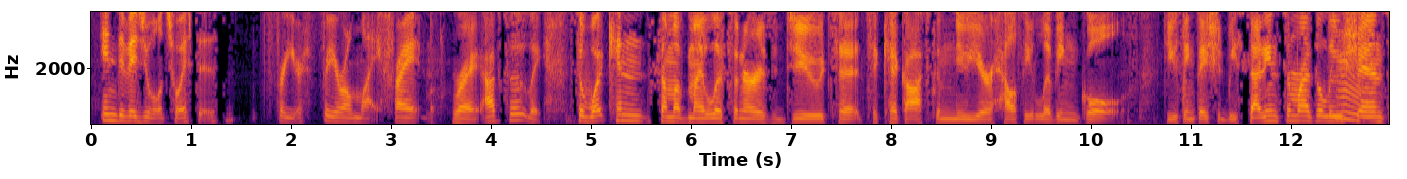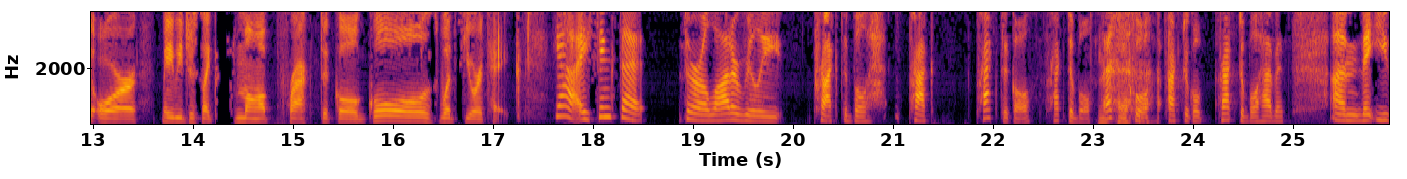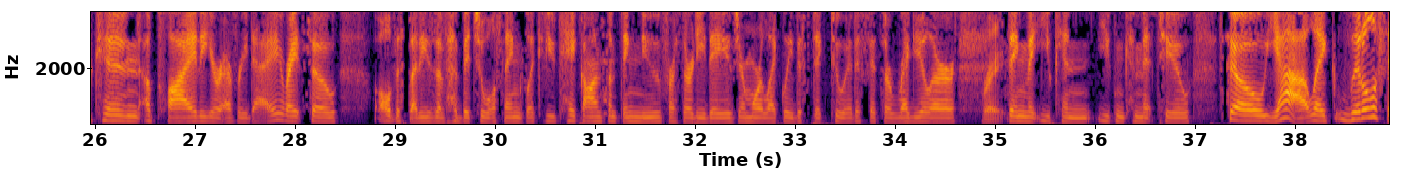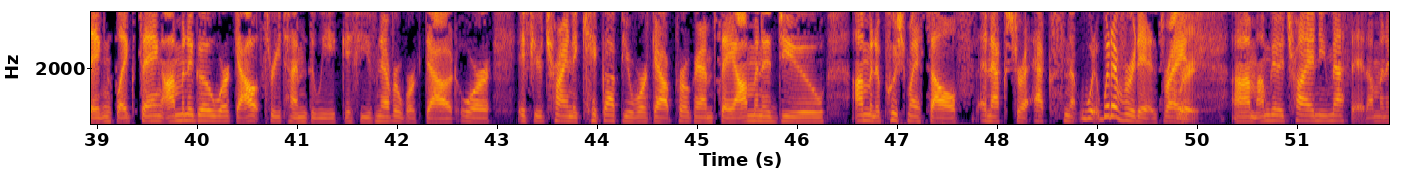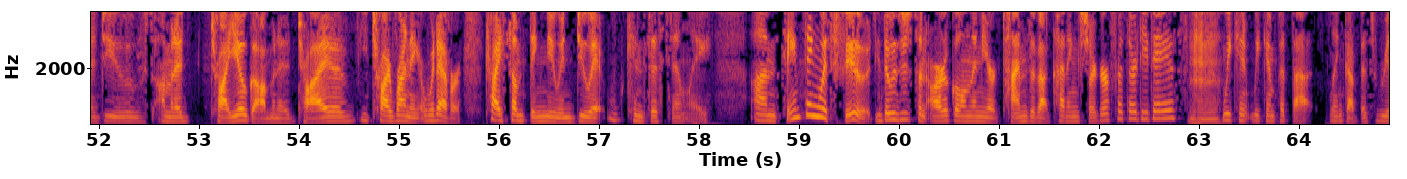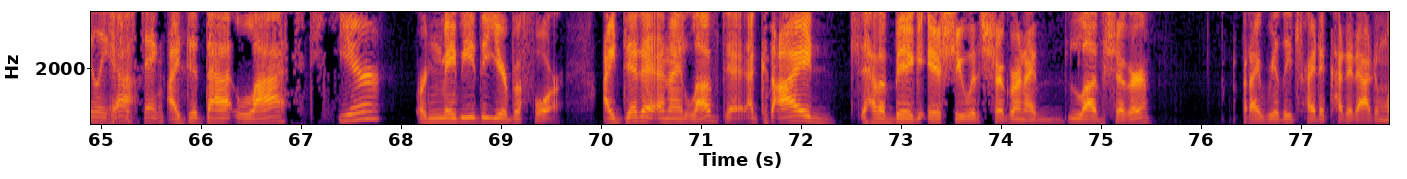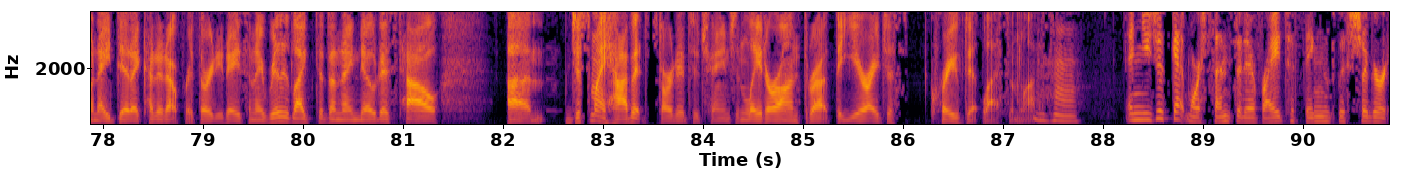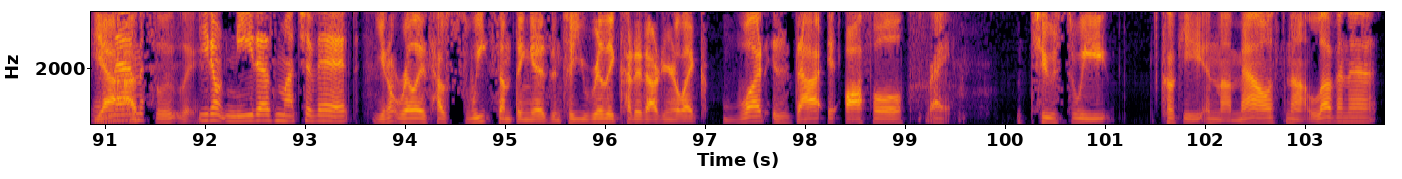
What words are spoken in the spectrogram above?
individual choices for your for your own life, right? Right, absolutely. So, what can some of my listeners do to, to kick off some New Year healthy living goals? Do you think they should be setting some resolutions hmm. or maybe just like small practical goals? What's your take? Yeah, I think that there are a lot of really practical prac- practical practical that's cool practical practical habits um, that you can apply to your everyday right? So all the studies of habitual things. Like if you take on something new for 30 days you're more likely to stick to it if it's a regular Right. thing that you can you can commit to. So yeah like little things like saying i'm going to go work out three times a week if you've never worked out or if you're trying to kick up your workout program say i'm going to do i'm going to push myself an extra X, wh- whatever it is right, Right. Um, i'm going to try a new method. I'm going to do i'm going to try yoga. I'm going to try a, try running or whatever. Try something new and do it consistently um, same thing with food there was just an article in the new york times about cutting sugar for 30 days we can we can put that link up it's really interesting I did that last year or maybe the year before. I did it and I loved it because I have a big issue with sugar and I love sugar. But I really try to cut it out. And when I did, I cut it out for 30 days and I really liked it. And I noticed how um, just my habit started to change. And later on throughout the year, I just craved it less and less. And you just get more sensitive right to things with sugar in Yeah, them absolutely. you don't need as much of it You don't realize how sweet something is until you really cut it out and you're like, what is that awful? right too sweet cookie in my mouth, not loving it.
